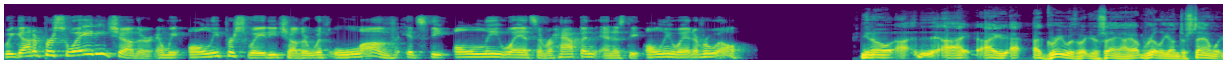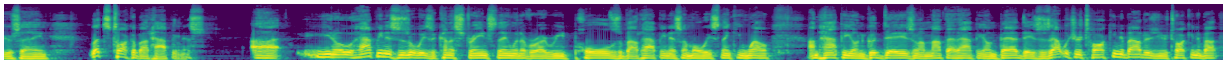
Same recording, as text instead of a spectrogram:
We got to persuade each other, and we only persuade each other with love. It's the only way it's ever happened, and it's the only way it ever will. You know, I, I, I agree with what you're saying. I really understand what you're saying. Let's talk about happiness. Uh, you know, happiness is always a kind of strange thing. Whenever I read polls about happiness, I'm always thinking, well, I'm happy on good days and I'm not that happy on bad days. Is that what you're talking about? Is you're talking about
